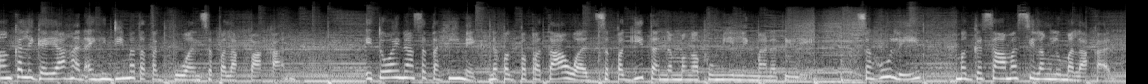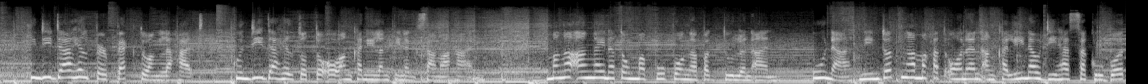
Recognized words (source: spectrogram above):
Ang kaligayahan ay hindi matatagpuan sa palakpakan. Ito ay nasa tahimik na pagpapatawad sa pagitan ng mga pumiling manatili. Sa huli, magkasama silang lumalakad. Hindi dahil perpekto ang lahat, kundi dahil totoo ang kanilang pinagsamahan. Mga angay na tong mapupo nga pagtulanan. Una, nindot nga makatonan ang kalinaw dihas sa kubot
